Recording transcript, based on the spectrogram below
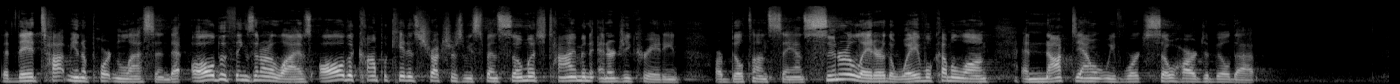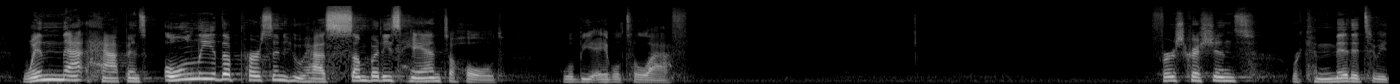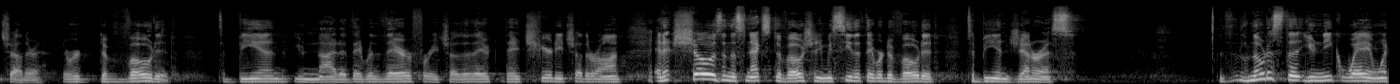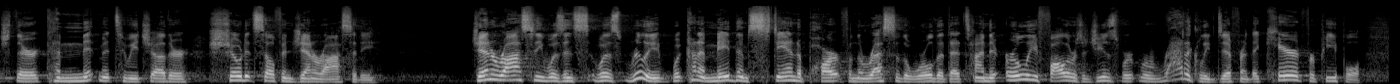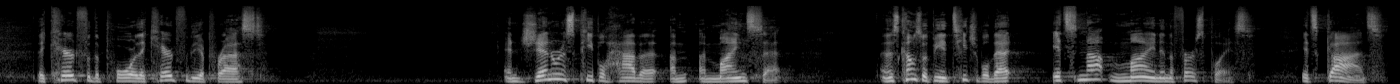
that they had taught me an important lesson that all the things in our lives, all the complicated structures we spend so much time and energy creating, are built on sand. Sooner or later, the wave will come along and knock down what we've worked so hard to build up. When that happens, only the person who has somebody's hand to hold will be able to laugh. First Christians were committed to each other, they were devoted to being united. They were there for each other, they, they cheered each other on. And it shows in this next devotion, we see that they were devoted to being generous. Notice the unique way in which their commitment to each other showed itself in generosity. Generosity was, in, was really what kind of made them stand apart from the rest of the world at that time. The early followers of Jesus were, were radically different. They cared for people, they cared for the poor, they cared for the oppressed. And generous people have a, a, a mindset, and this comes with being teachable, that it's not mine in the first place, it's God's.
